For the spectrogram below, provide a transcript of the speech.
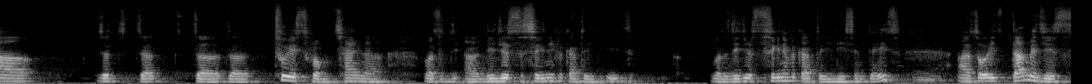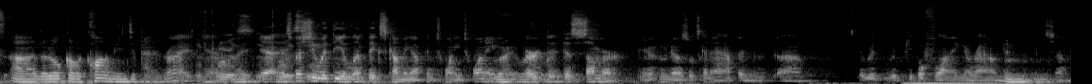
uh, the, the, the, the tourists from china was uh, reduced significantly is- was reduced significantly in recent days, and so it damages uh, the local economy in Japan. Right. Of yeah. course. of Yeah, course, especially yeah. with the Olympics coming up in 2020 Right, right, or th- right. this summer. You know, who knows what's going to happen um, with with people flying around and, Mm-hmm. and so.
